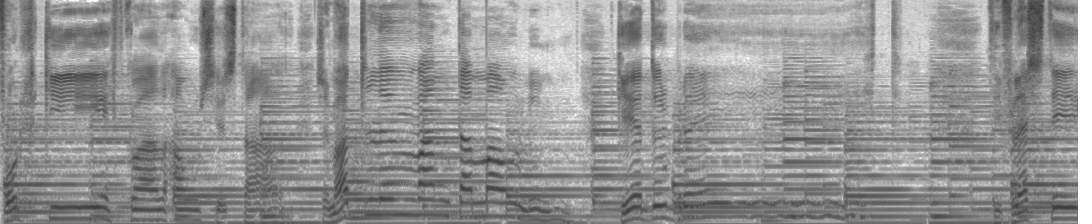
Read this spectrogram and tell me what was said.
fólki eitthvað á sér stað sem öllum vandamálum getur breytt. Því flestir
